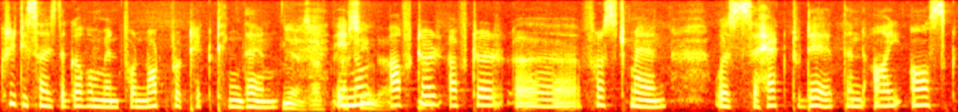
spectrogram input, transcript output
criticized the government for not protecting them. Yes, I've, you I've know, seen that. after after uh, first man was hacked to death, and I asked,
